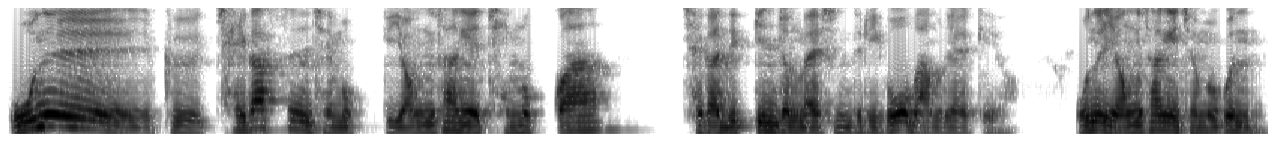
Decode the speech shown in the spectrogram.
오늘 그 제가 쓴 제목, 그 영상의 제목과 제가 느낀 점 말씀드리고 마무리할게요. 오늘 영상의 제목은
